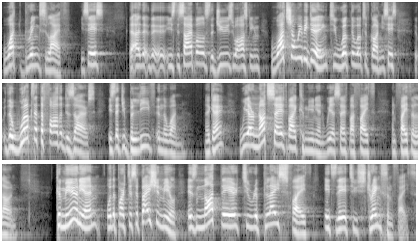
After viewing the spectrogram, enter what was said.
what brings life. He says, uh, the, the, his disciples, the Jews, were asking him, What shall we be doing to work the works of God? And he says, The work that the Father desires is that you believe in the one. Okay? We are not saved by communion, we are saved by faith and faith alone. Communion or the participation meal is not there to replace faith, it's there to strengthen faith.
